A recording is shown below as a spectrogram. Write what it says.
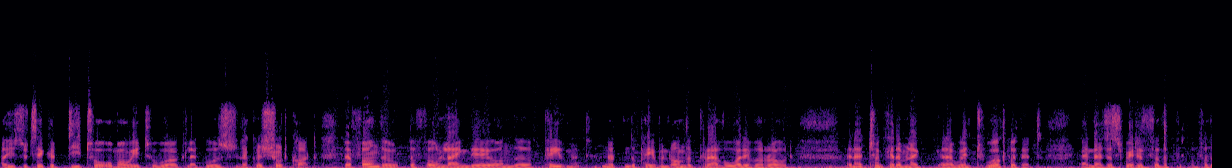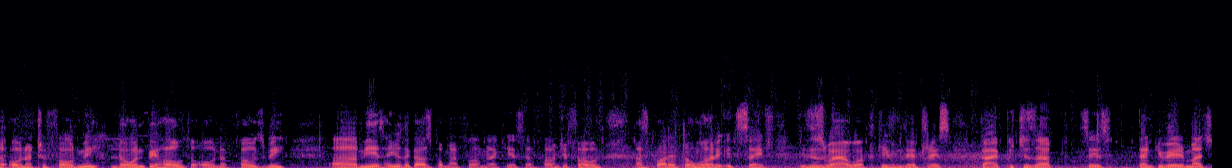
I used to take a detour on my way to work, like it was like a shortcut. And I found the, the phone lying there on the pavement, not on the pavement, on the gravel, whatever road. And I took it. I'm like, and I went to work with it, and I just waited for the for the owner to phone me. Lo and behold, the owner phones me. Um, yes, are you the guy who's got my phone? I'm like, yes, I found your phone. I've got it. Don't worry, it's safe. This is where I work. Gave him the address. Guy pitches up, says, thank you very much.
